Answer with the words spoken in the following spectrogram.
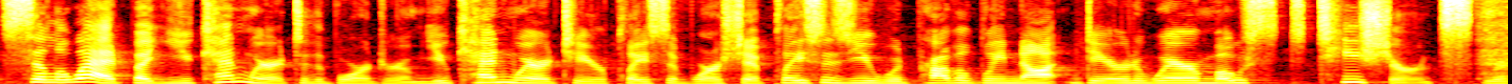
silhouette, but you can wear it to the boardroom. You can wear it to your place of worship, places you would probably not dare to wear most t-shirts. Right.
